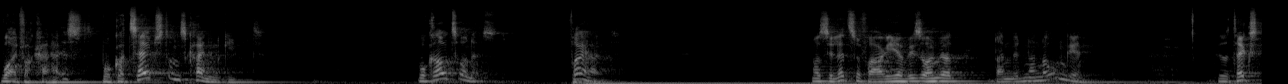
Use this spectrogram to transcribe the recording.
wo einfach keiner ist, wo Gott selbst uns keinen gibt, wo Grauzone ist, Freiheit. Was ist die letzte Frage hier? Wie sollen wir dann miteinander umgehen? Dieser Text,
